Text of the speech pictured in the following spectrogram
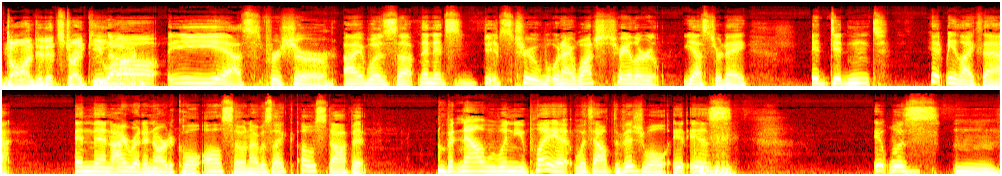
Dawn, did it strike you odd? No, yes, for sure. I was, uh, and it's it's true. When I watched the trailer yesterday, it didn't hit me like that. And then I read an article also, and I was like, "Oh, stop it!" But now, when you play it without the visual, it is- It was, mm,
